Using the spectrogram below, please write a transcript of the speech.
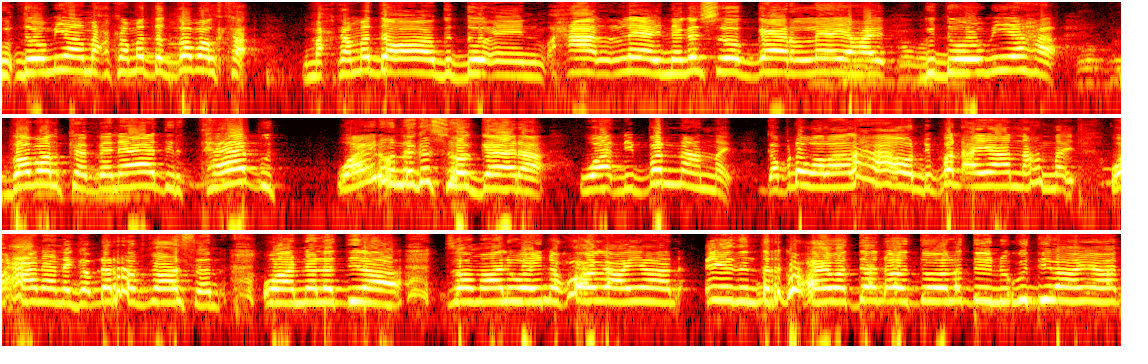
gudoomiyaha maxkamadda gobolka maxkamadda oo gudo maxaa lee naga soo gaara leeyahay gudoomiyaha gobolka banaadir taabud waa inuu naga soo gaaraa waa dhiban nahnay. Gabdho walaalaha oo dhiban ayaa nahnay. Waxaanana gabdho rafaasan waa nala dilaa. Soomaali wayna xoogayaan. Ciidan darka waxay wataan oo dowladay nagu dilayaan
